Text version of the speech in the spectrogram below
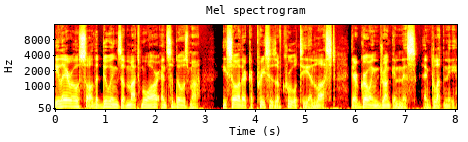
Illeiro saw the doings of Mmatmuor and Sodosma. He saw their caprices of cruelty and lust, their growing drunkenness and gluttony.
